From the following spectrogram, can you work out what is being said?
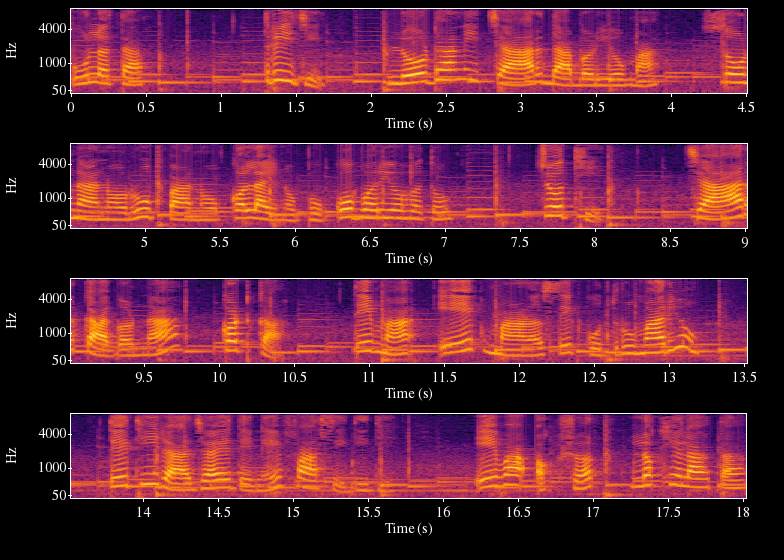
ફૂલ હતા. ત્રીજી, લોઢાની ચાર દાબડીઓમાં સોનાનો, રૂપાનો, કલાઈનો ભૂકો ભર્યો હતો. ચોથી, ચાર કાગળના કટકા. તેમાં એક માણસે કૂતરું માર્યું. તેથી રાજાએ તેને ફાંસી દીધી. એવા અક્ષર લખેલા હતા.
